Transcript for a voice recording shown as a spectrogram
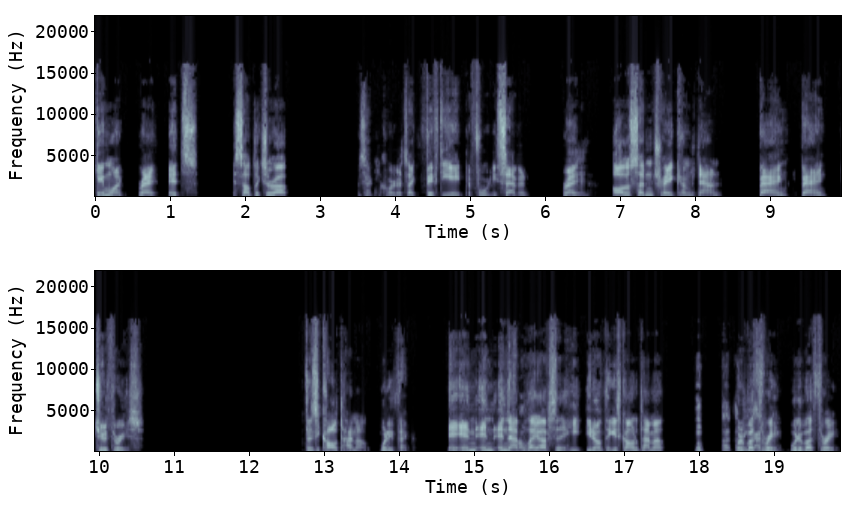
game one, right? It's Celtics are up second quarter. It's like 58 to 47, right? Mhm. All of a sudden, Trae comes down, bang, bang, two threes. Does he call a timeout? What do you think? In in in that Oh. playoffs, he you don't think he's calling a timeout? nope. I- I What about I- three? What about three?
